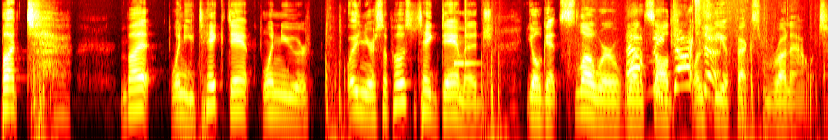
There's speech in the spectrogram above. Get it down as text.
But but when you take dam when you're when you're supposed to take damage, you'll get slower once me, all once the effects run out.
